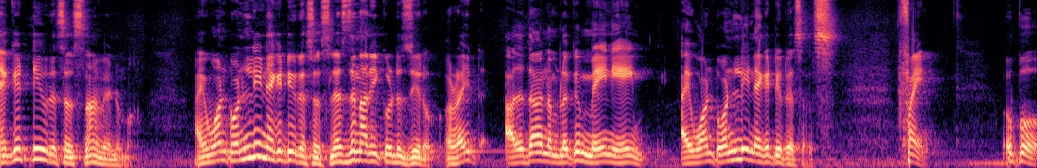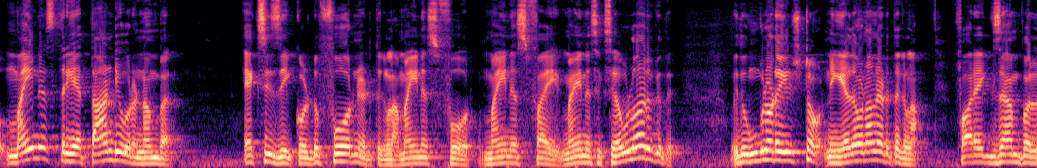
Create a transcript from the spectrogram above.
நெகட்டிவ் ரிசல்ட்ஸ் தான் வேணுமா? I want only negative results less than or equal to zero right அதுதான் நம்மளுக்கு main aim I want only negative results fine இப்போது மைனஸ் த்ரீயை தாண்டி ஒரு number x is equal to ஃபோர்னு எடுத்துக்கலாம். Minus four minus five minus six எவ்வளோ இருக்குது? இது உங்களோட இஷ்டம். நீங்கள் எதை வேணாலும் எடுத்துக்கலாம். ஃபார் எக்ஸாம்பிள்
